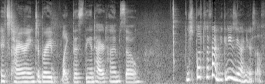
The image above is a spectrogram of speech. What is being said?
it's tiring to braid like this the entire time, so just pull it to the front, make it easier on yourself.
